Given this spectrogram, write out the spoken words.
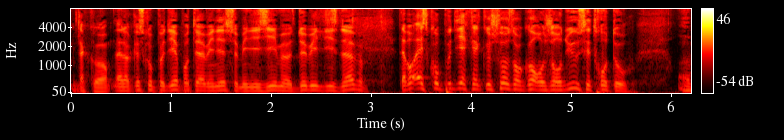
D'accord. Alors, qu'est-ce qu'on peut dire pour terminer ce millésime 2019 D'abord, est-ce qu'on peut dire quelque chose encore aujourd'hui ou c'est trop tôt? On,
